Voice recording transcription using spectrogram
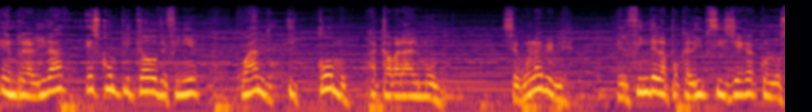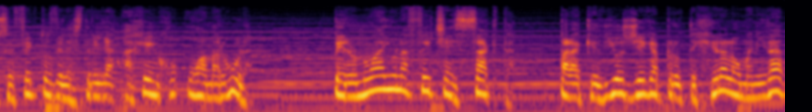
En realidad es complicado definir cuándo y cómo acabará el mundo. Según la Biblia, el fin del apocalipsis llega con los efectos de la estrella ajenjo o amargura, pero no hay una fecha exacta para que Dios llegue a proteger a la humanidad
